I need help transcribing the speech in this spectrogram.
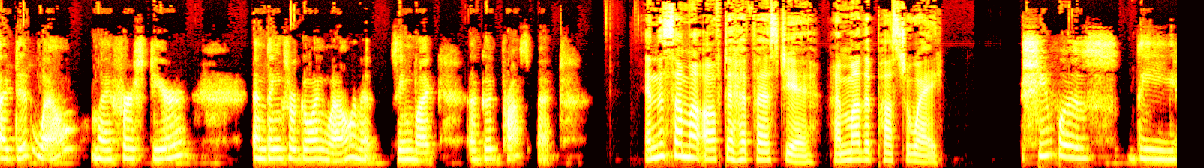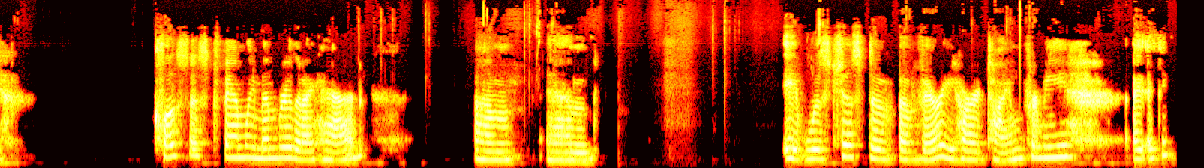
I did well my first year, and things were going well, and it seemed like a good prospect. In the summer after her first year, her mother passed away. She was the closest family member that I had, um, and it was just a, a very hard time for me. I, I think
